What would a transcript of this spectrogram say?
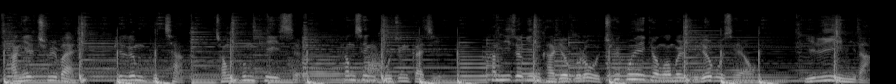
당일 출발, 필름 부착, 정품 케이스, 평생 보증까지 합리적인 가격으로 최고의 경험을 누려보세요. 1위입니다.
